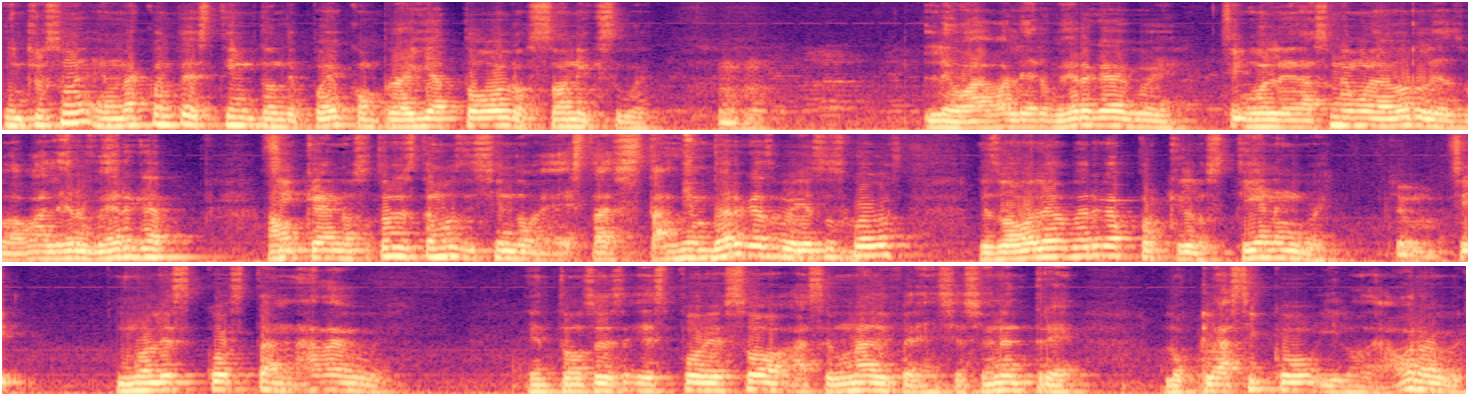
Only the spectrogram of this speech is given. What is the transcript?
incluso en una cuenta de Steam donde puede comprar ya todos los Sonics, güey, le va a valer verga, güey. Sí. O le das un emulador, les va a valer verga. Sí. Aunque nosotros estamos diciendo, "Eh, está- están bien vergas, güey, esos juegos, les va a valer verga porque los tienen, güey. Sí. Sí. No les cuesta nada, güey. Entonces es por eso hacer una diferenciación entre lo clásico y lo de ahora, güey.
